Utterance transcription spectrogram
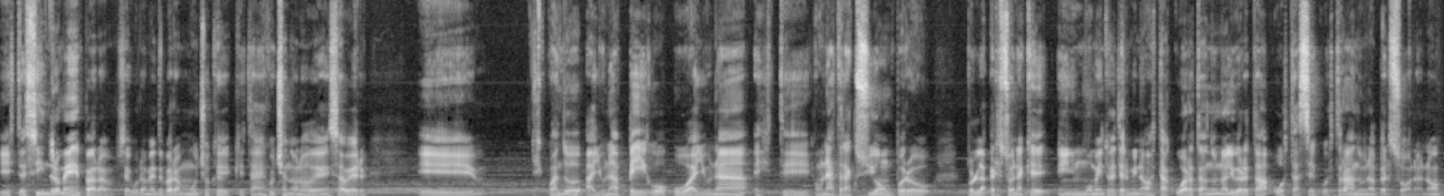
Este síndrome, para, seguramente para muchos que, que están escuchando lo deben saber, eh, es cuando hay un apego o hay una, este, una atracción, pero por la persona que en un momento determinado está coartando una libertad o está secuestrando a una persona, ¿no?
